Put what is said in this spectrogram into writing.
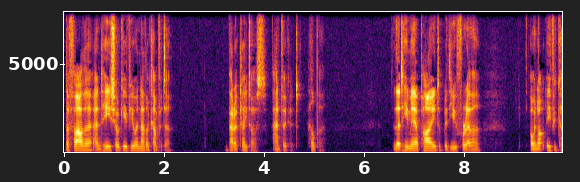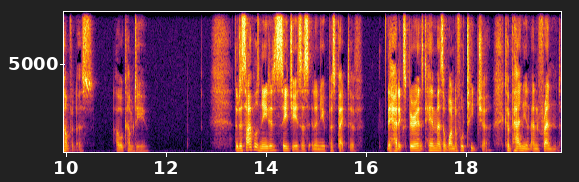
the Father, and he shall give you another comforter, Parakletos, advocate, helper that he may abide with you forever. I will not leave you comfortless. I will come to you. The disciples needed to see Jesus in a new perspective. They had experienced him as a wonderful teacher, companion, and friend,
